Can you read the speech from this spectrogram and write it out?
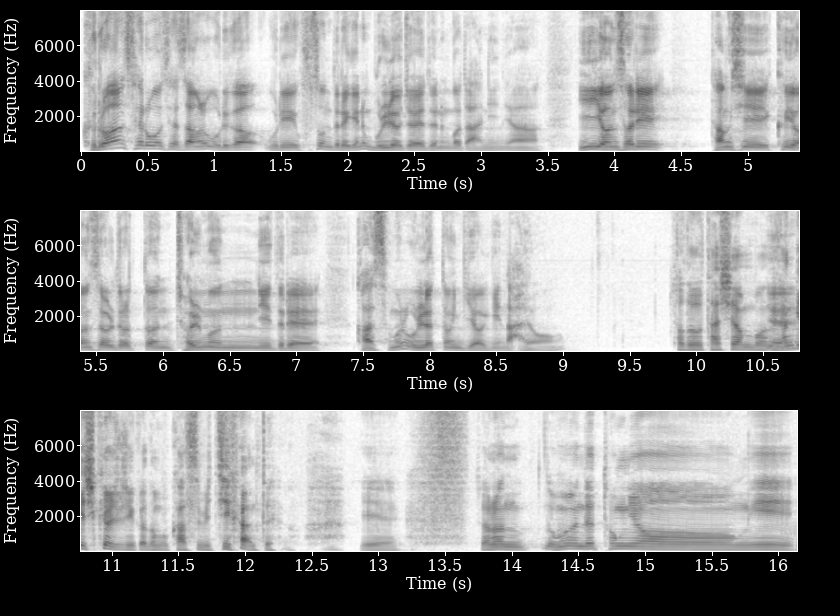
그러한 새로운 세상을 우리가 우리 후손들에게는 물려줘야 되는 것 아니냐. 이 연설이 당시 그 연설을 들었던 젊은이들의 가슴을 울렸던 기억이 나요. 저도 다시 한번 예. 상기시켜 주니까 너무 가슴이 찌가한데요. 예. 저는 노무현 대통령이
